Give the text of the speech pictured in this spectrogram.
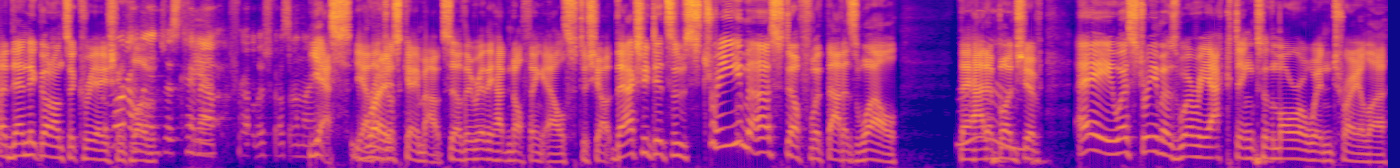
And then they got onto Creation Club. Just came Yeah. out for Elder Scrolls Online. Yes, yeah, Right. that just came out, so they really had nothing else to show. They actually did some streamer stuff with that as well. They had a bunch of hey, we're streamers, we're reacting to the Morrowind trailer.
